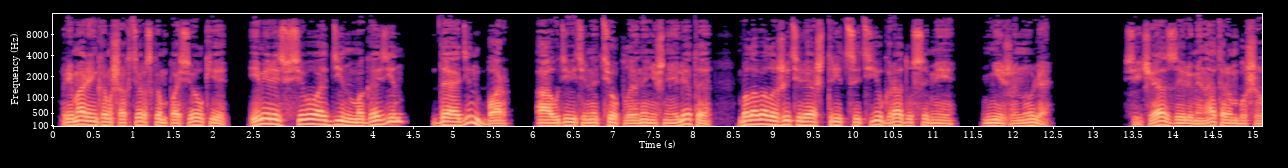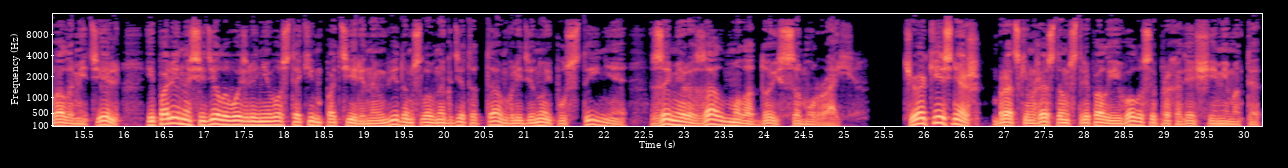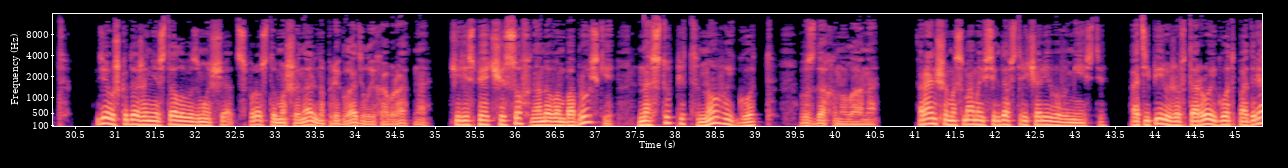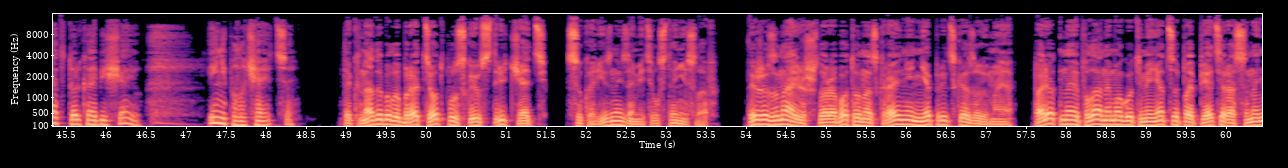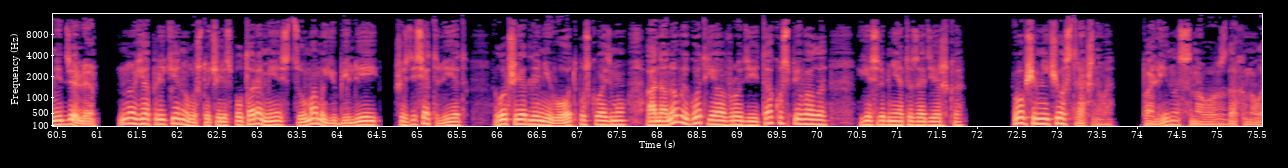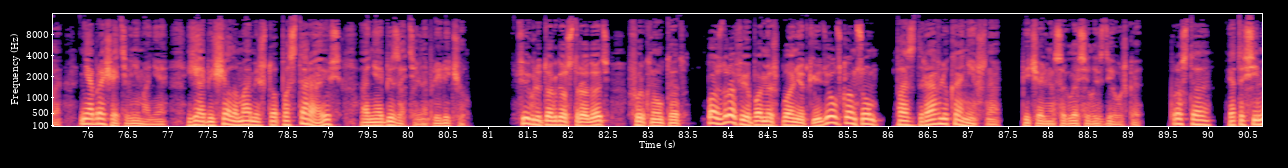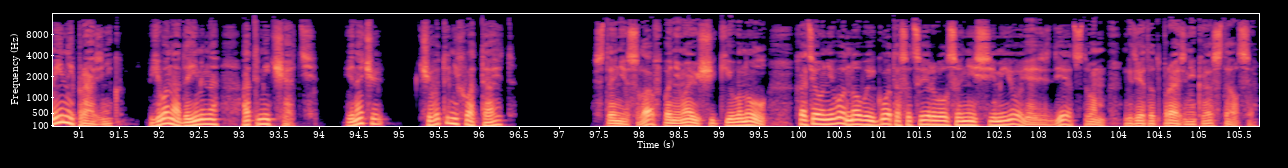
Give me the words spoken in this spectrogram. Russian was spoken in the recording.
При маленьком шахтерском поселке имелись всего один магазин да один бар, а удивительно теплое нынешнее лето баловало жителей аж тридцатью градусами ниже нуля. Сейчас за иллюминатором бушевала метель, и Полина сидела возле него с таким потерянным видом, словно где-то там, в ледяной пустыне, замерзал молодой самурай. — Чего киснешь? — братским жестом встрепал ей волосы, проходящие мимо Тед. Девушка даже не стала возмущаться, просто машинально пригладила их обратно. — Через пять часов на Новом Бобруйске наступит Новый год, — вздохнула она. Раньше мы с мамой всегда встречали его вместе, а теперь уже второй год подряд только обещаю, и не получается. — Так надо было брать отпуск и встречать, — сукоризной заметил Станислав. — Ты же знаешь, что работа у нас крайне непредсказуемая. Полетные планы могут меняться по пять раз на неделю. Но я прикинула, что через полтора месяца у мамы юбилей, шестьдесят лет, Лучше я для него отпуск возьму, а на Новый год я вроде и так успевала, если б не эта задержка. В общем, ничего страшного. Полина снова вздохнула. — Не обращайте внимания. Я обещала маме, что постараюсь, а не обязательно прилечу. — Фиг ли тогда страдать? — фыркнул Тед. — Поздравь ее по межпланетке и дел с концом. — Поздравлю, конечно, — печально согласилась девушка. — Просто это семейный праздник. Его надо именно отмечать. Иначе чего-то не хватает. Станислав, понимающий, кивнул, хотя у него Новый год ассоциировался не с семьей, а с детством, где этот праздник и остался.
